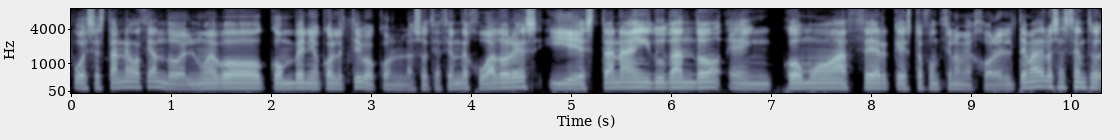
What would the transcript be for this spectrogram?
Pues están negociando el nuevo convenio colectivo con la Asociación de Jugadores y están ahí dudando en cómo hacer que esto funcione mejor. El tema de los ascensos,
